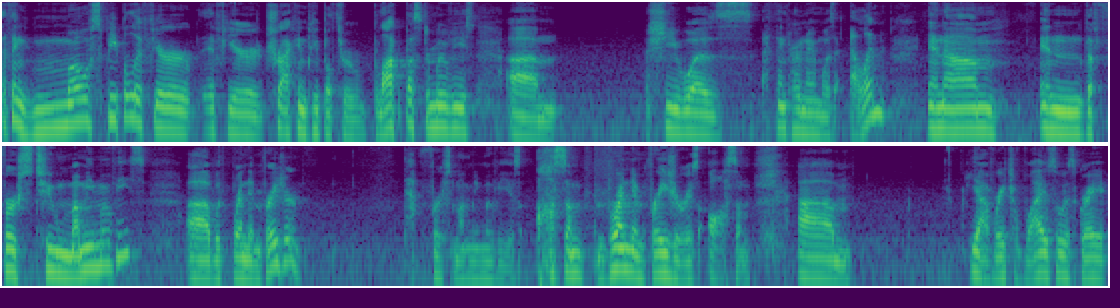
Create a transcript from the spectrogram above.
I think most people, if you're if you're tracking people through blockbuster movies, um, she was I think her name was Ellen in um in the first two Mummy movies uh, with Brendan Fraser. That first Mummy movie is awesome, and Brendan Fraser is awesome. Um, yeah, Rachel Weisz was great.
